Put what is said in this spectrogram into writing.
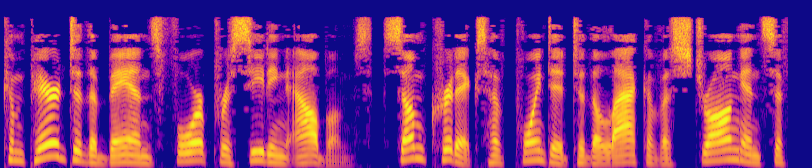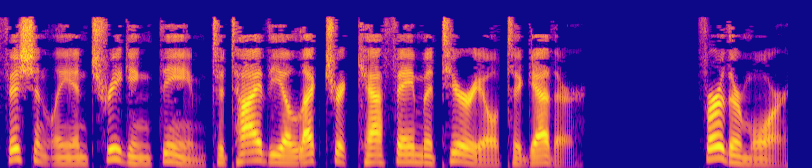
Compared to the band's four preceding albums, some critics have pointed to the lack of a strong and sufficiently intriguing theme to tie the Electric Café material together. Furthermore,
